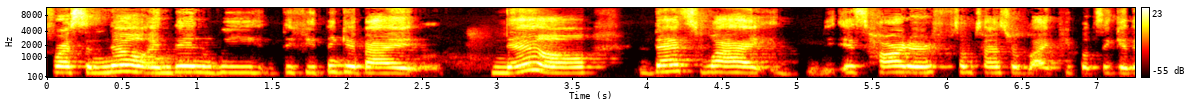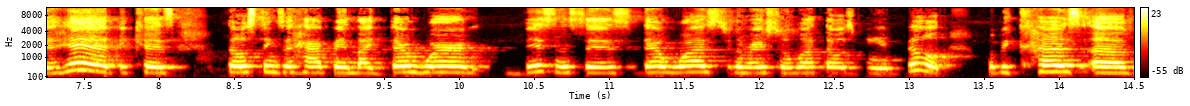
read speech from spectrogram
for us to know. And then we if you think about it now that's why it's harder sometimes for black people to get ahead because those things that happened like there were businesses there was generational wealth that was being built but because of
